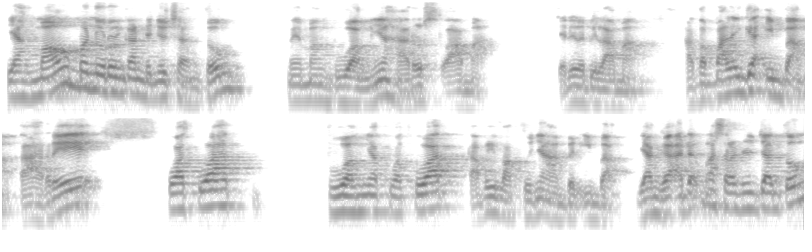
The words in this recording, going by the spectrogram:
Yang mau menurunkan denyut jantung, memang buangnya harus lama. Jadi lebih lama. Atau paling nggak imbang. Tarik, kuat-kuat, buangnya kuat-kuat, tapi waktunya hampir imbang. Yang nggak ada masalah denyut jantung,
